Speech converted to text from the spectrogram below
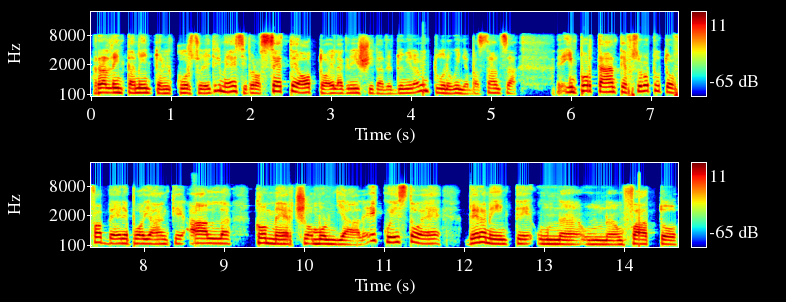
rallentamento nel corso dei trimestri, però 7,8 è la crescita del 2021, quindi abbastanza importante e soprattutto fa bene poi anche al commercio mondiale e questo è veramente un, un, un fatto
